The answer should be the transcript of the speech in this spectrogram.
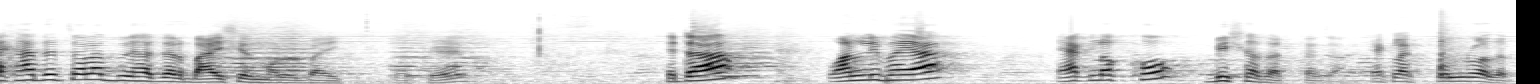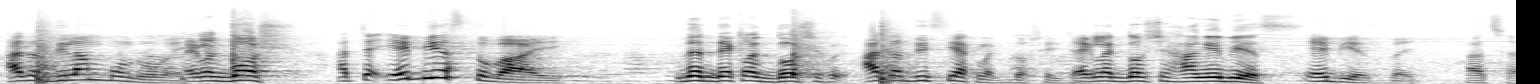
এক হাতে চলা দুই হাজার বাইশের মডেল বাইক ওকে। এটা ওয়ানলি ভাইয়া এক লক্ষ বিশ হাজার টাকা। এক লাখ পনেরো হাজার। আচ্ছা দিলাম পনেরো ভাই। এক লাখ দশ। আচ্ছা এবিএস তো ভাই। দেন এক লাখ দশ আচ্ছা দিছি এক লাখ দশে এক লাখ দশে হাং এবিএস এবিএস ভাই। আচ্ছা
